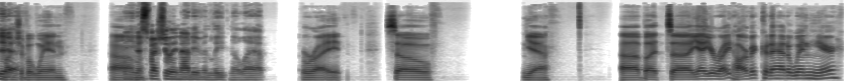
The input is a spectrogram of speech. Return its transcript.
Yeah. much of a win. I mean, Um, especially not even leading a lap. Right. So, yeah. Uh, but uh, yeah, you're right. Harvick could have had a win here.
